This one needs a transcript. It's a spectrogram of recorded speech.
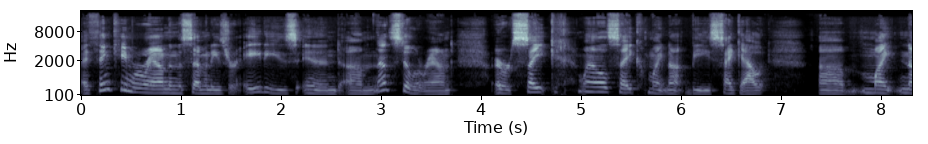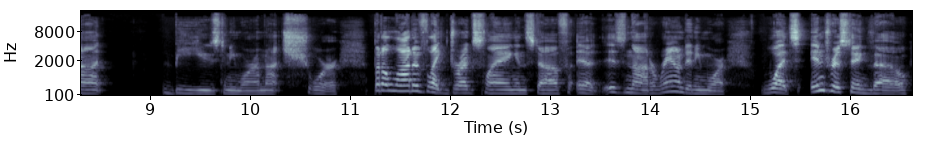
I think came around in the 70s or 80s, and um, that's still around. Or psych, well, psych might not be, psych out, uh, might not be used anymore. I'm not sure. But a lot of like drug slang and stuff uh, is not around anymore. What's interesting though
